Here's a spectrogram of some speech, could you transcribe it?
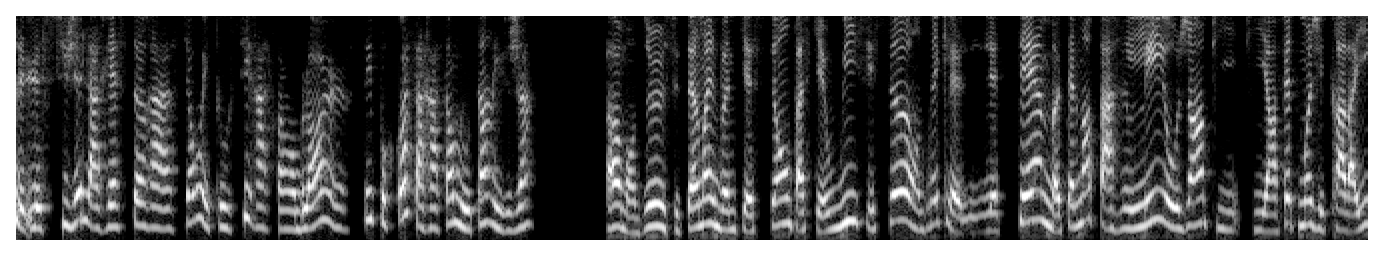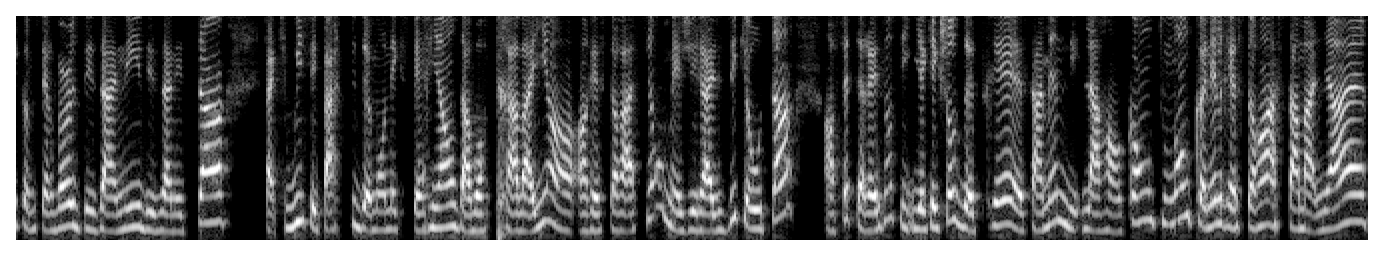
le, sujet de la restauration est aussi rassembleur? Tu sais, pourquoi ça rassemble autant les gens? Oh mon Dieu, c'est tellement une bonne question parce que oui, c'est ça. On dirait que le, thème a tellement parlé aux gens. Puis, puis en fait, moi, j'ai travaillé comme serveuse des années, des années de temps. Fait que oui, c'est parti de mon expérience d'avoir travaillé en, restauration, mais j'ai réalisé que autant, en fait, tu as raison, il y a quelque chose de très, ça amène la rencontre. Tout le monde connaît le restaurant à sa manière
